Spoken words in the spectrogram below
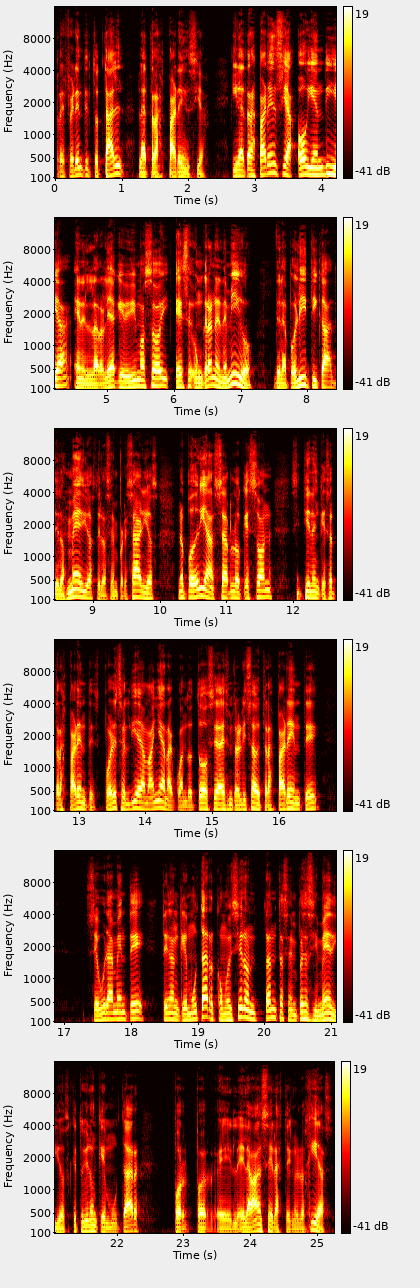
referente total la transparencia. Y la transparencia hoy en día, en la realidad que vivimos hoy, es un gran enemigo de la política, de los medios, de los empresarios. No podrían ser lo que son si tienen que ser transparentes. Por eso el día de mañana, cuando todo sea descentralizado y transparente, seguramente tengan que mutar, como hicieron tantas empresas y medios que tuvieron que mutar por, por el, el avance de las tecnologías.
